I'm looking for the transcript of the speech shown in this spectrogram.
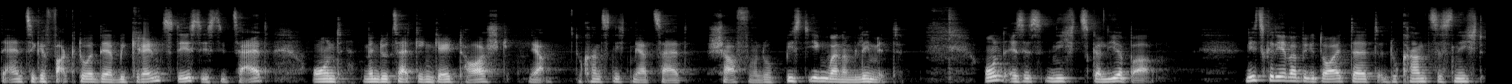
Der einzige Faktor, der begrenzt ist, ist die Zeit. Und wenn du Zeit gegen Geld tauscht, ja, du kannst nicht mehr Zeit schaffen du bist irgendwann am Limit und es ist nicht skalierbar. Nicht skalierbar bedeutet, du kannst es nicht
